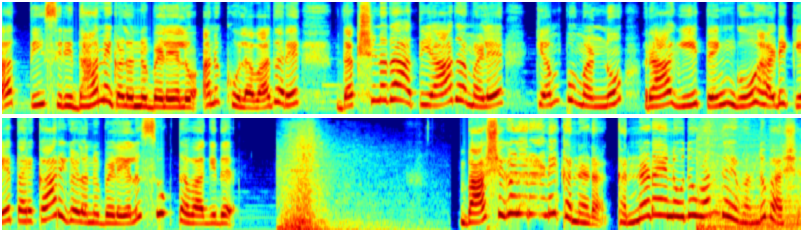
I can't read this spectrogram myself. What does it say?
ಹತ್ತಿ, ಸಿರಿಧಾನ್ಯಗಳನ್ನು ಬೆಳೆಯಲು ಅನುಕೂಲವಾದರೆ ದಕ್ಷಿಣದ ಅತಿಯಾದ ಮಳೆ, ಕೆಂಪು ಮಣ್ಣು, ರಾಗಿ, ತೆಂಗು, ಅಡಿಕೆ, ತರಕಾರಿಗಳನ್ನು ಬೆಳೆಯಲು ಸೂಕ್ತವಾಗಿದೆ. ಭಾಷೆಗಳ ರಾಣಿ ಕನ್ನಡ. ಕನ್ನಡ ಎನ್ನುವುದು ಒಂದೇ ಒಂದು ಭಾಷೆ.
